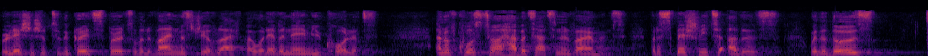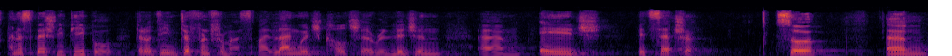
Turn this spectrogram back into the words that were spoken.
relationship to the great spirit or the divine mystery of life, by whatever name you call it. And of course, to our habitat and environment, but especially to others, whether those, and especially people that are deemed different from us by language, culture, religion, um, age, etc. So, um,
